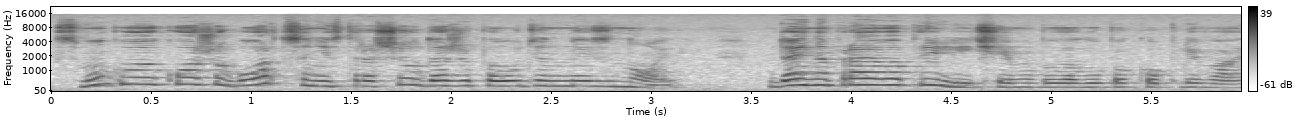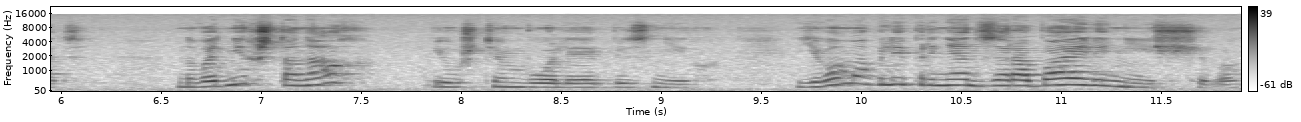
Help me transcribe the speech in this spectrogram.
Смуглую кожу горца не страшил даже полуденный зной, да и на правила приличия ему было глубоко плевать. Но в одних штанах, и уж тем более без них, его могли принять за раба или нищего,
